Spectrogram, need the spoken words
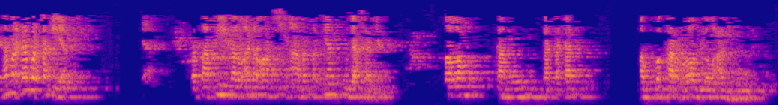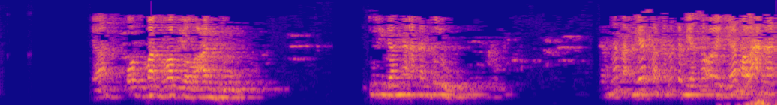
Ya, mereka bertakiyah. Ya. Tetapi kalau ada orang Syiah bertakiyah, mudah saja. Tolong kamu katakan Abu Bakar radhiyallahu anhu. Ya, Utsman radhiyallahu anhu. Itu lidahnya akan keluh. Karena tak biasa, karena terbiasa oleh dia malah anak.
